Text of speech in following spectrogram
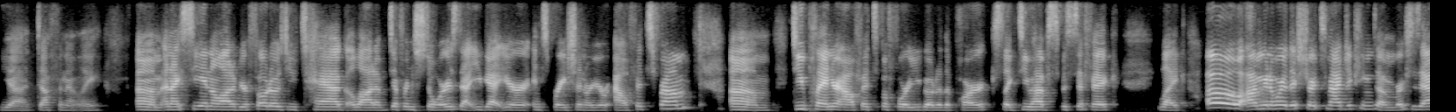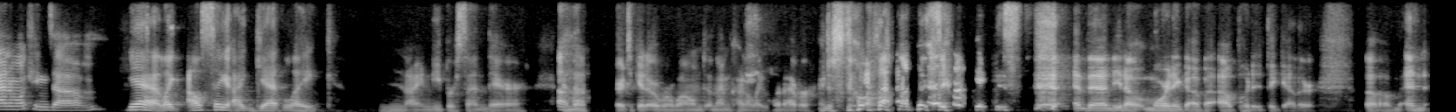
Yeah, definitely. Um, and I see in a lot of your photos, you tag a lot of different stores that you get your inspiration or your outfits from. Um, do you plan your outfits before you go to the parks? Like, do you have specific, like, oh, I'm going to wear this shirt to Magic Kingdom versus Animal Kingdom? Yeah, like I'll say I get like 90% there. Uh-huh. And then uh-huh start to get overwhelmed and I'm kind of like, whatever. I just throw it on the suitcase. and then, you know, morning of I'll put it together. Um, and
